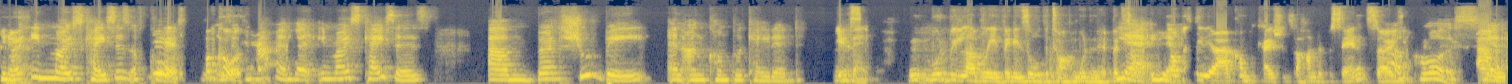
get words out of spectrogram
you know, in most cases, of course, yeah, of course, can happen. But in most cases, um, birth should be an uncomplicated yes. event would be lovely if it is all the time, wouldn't it? But yeah, yeah. obviously there are complications 100%. So, oh, of course. Um, yeah.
